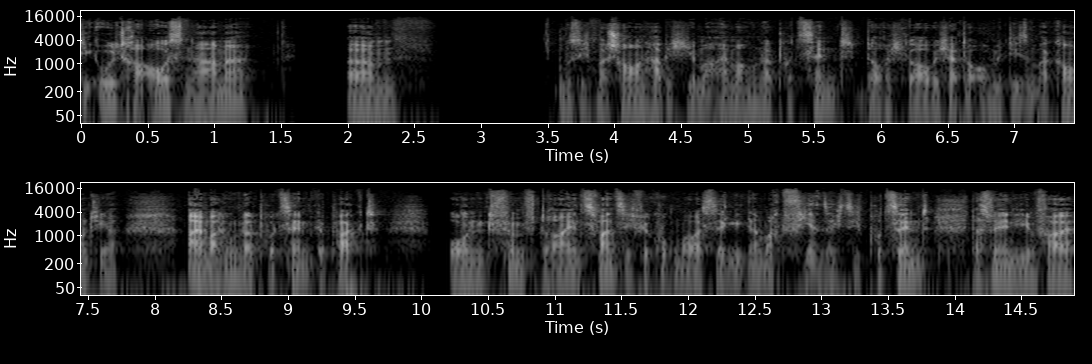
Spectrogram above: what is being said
die Ultra-Ausnahme. Ähm, muss ich mal schauen, habe ich hier mal einmal 100%? Doch, ich glaube, ich hatte auch mit diesem Account hier einmal 100% gepackt und 5,23. Wir gucken mal, was der Gegner macht. 64 Prozent. Das wäre in jedem Fall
